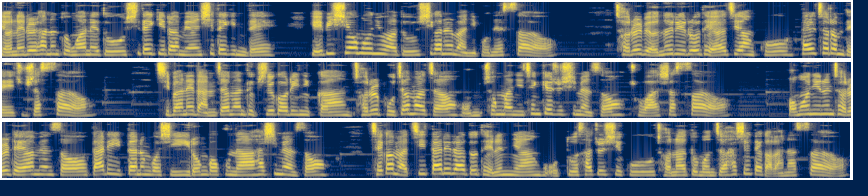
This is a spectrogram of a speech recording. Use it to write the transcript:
연애를 하는 동안에도 시댁이라면 시댁인데 예비 시어머니와도 시간을 많이 보냈어요. 저를 며느리로 대하지 않고 딸처럼 대해주셨어요. 집안에 남자만 득실거리니까 저를 보자마자 엄청 많이 챙겨주시면서 좋아하셨어요. 어머니는 저를 대하면서 딸이 있다는 것이 이런 거구나 하시면서 제가 마치 딸이라도 되는 양 옷도 사주시고 전화도 먼저 하실 때가 많았어요.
